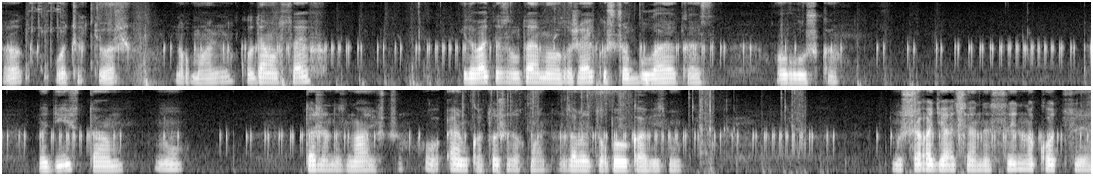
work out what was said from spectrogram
Так, о, чертеж. Нормально. Кладемо в сейф. І давайте залутаємо оружейку, щоб була якась оружка. Надіюсь там, ну, даже не знаю що. О, М-ка теж нормально. Замість дробовика візьмемо. Ну, ще радіація не сильно коцує.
